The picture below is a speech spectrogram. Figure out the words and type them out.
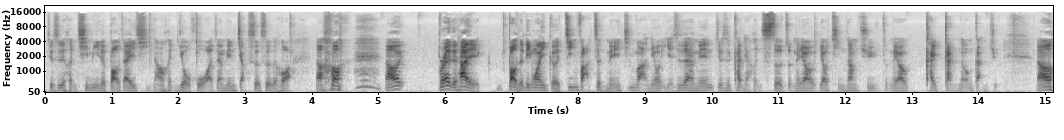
就是很亲密的抱在一起，然后很诱惑啊，在那边讲色色的话，然后然后 Brad 他也抱着另外一个金发正妹、金发妞，也是在那边就是看起来很色，准备要要亲上去，准备要开干那种感觉，然后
